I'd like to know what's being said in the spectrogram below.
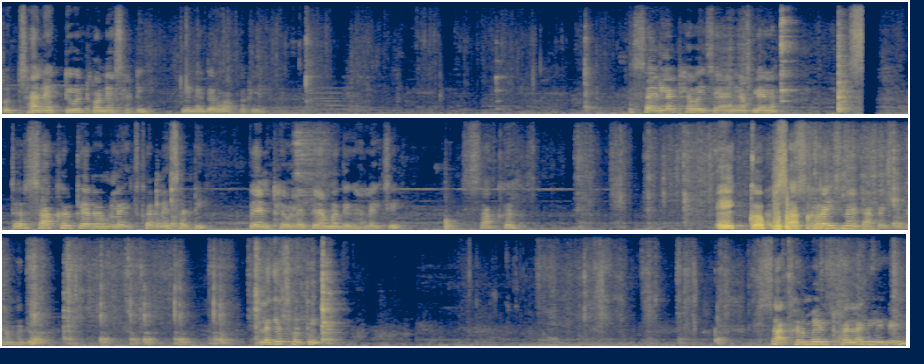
तो छान ॲक्टिवेट होण्यासाठी विनेगर वापरले. साईडला ठेवायचे आणि आपल्याला तर साखर कॅरमलाइज करण्यासाठी पॅन ठेवलं आहे त्यामध्ये घालायची साखर. एक कप साखर. काहीच नाही टाकायचं त्यामध्ये. लगेच होते. साखर मेल्ट व्हायला लागलेले आहे.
